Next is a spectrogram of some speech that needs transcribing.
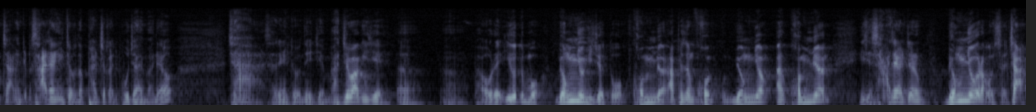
자 이제 4장 1절부터 8절까지 보자 이 말이에요. 자, 4장 1절 이제 마지막 이제 어, 어, 바울의 이것도 뭐 명령이죠 또 권면 앞에서는 권, 명령 아 권면 이제 4장 1절은 명령을 하고 있어요. 자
